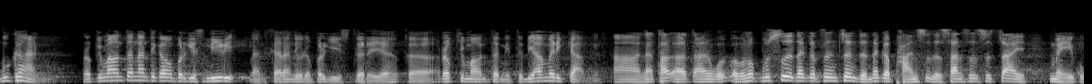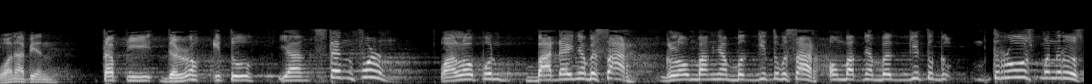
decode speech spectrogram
Bukan. Rocky Mountain nanti kamu pergi sendiri. Dan sekarang dia udah pergi, saudara ya, ke Rocky Mountain itu di Amerika. begitu. 啊，那他呃，当然我我说不是那个真正的那个磐石的山，是是在美国那边。 Tapi the rock itu yang stand firm. Walaupun badainya besar, gelombangnya begitu besar, ombaknya begitu ge- terus menerus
